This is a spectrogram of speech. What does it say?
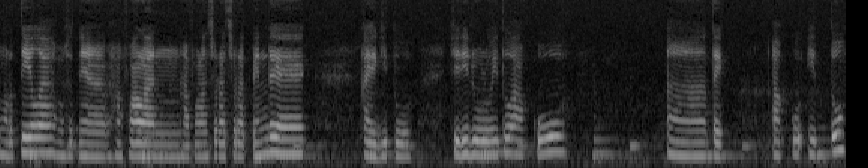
Ngerti lah maksudnya hafalan hafalan surat-surat pendek kayak gitu. Jadi dulu itu aku uh, tek aku itu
